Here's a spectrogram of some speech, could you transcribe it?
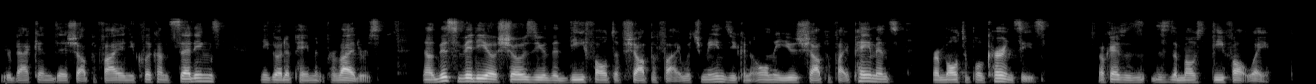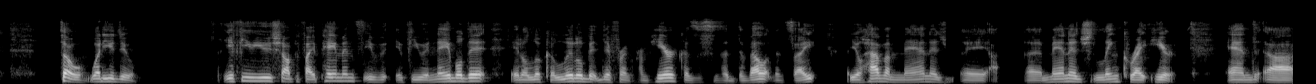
your backend Shopify, and you click on settings, and you go to payment providers. Now this video shows you the default of Shopify, which means you can only use Shopify payments for multiple currencies. Okay, so this is the most default way. So what do you do? If you use Shopify payments, if, if you enabled it, it'll look a little bit different from here because this is a development site. You'll have a manage a, manage link right here. And uh,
